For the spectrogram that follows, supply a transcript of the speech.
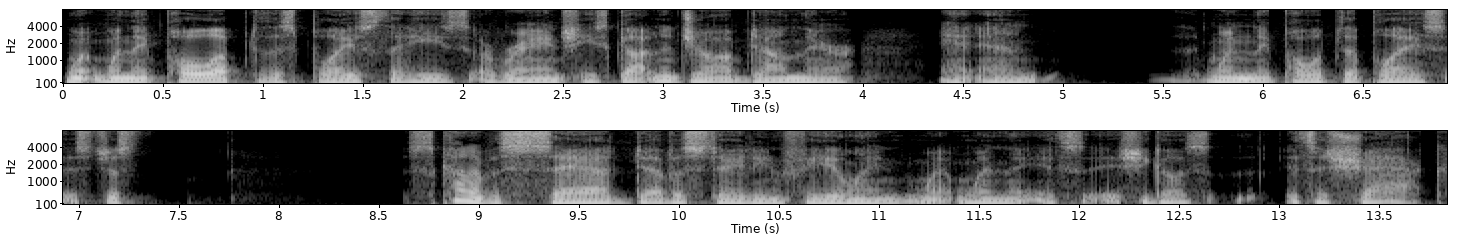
when, when they pull up to this place that he's arranged, he's gotten a job down there, and, and when they pull up to the place, it's just it's kind of a sad, devastating feeling when when it's she goes, it's a shack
